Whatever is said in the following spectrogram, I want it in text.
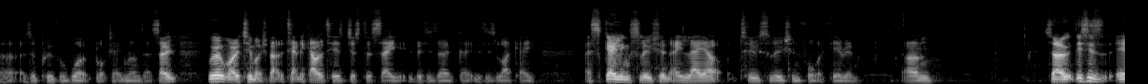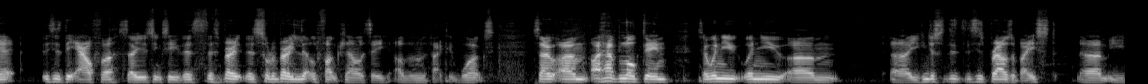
uh, as a proof of work blockchain runs at. So we won't worry too much about the technicalities. Just to say this is a this is like a, a scaling solution, a layer two solution for Ethereum. Um, so this is uh, this is the alpha. So as you can see, there's there's very there's sort of very little functionality other than the fact it works. So um, I have logged in. So when you when you uh, you can just this is browser based. Um, you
